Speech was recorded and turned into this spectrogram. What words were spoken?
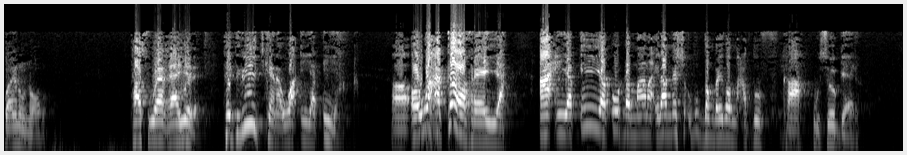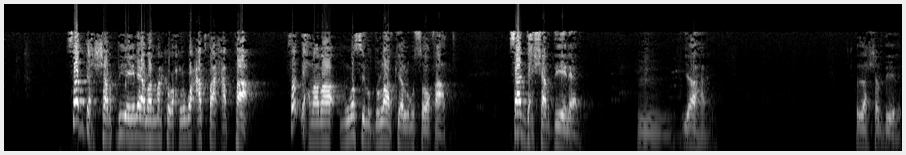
Waa inuu noqdo. Taas waa haayada tadriijkana waa in yar in yar. Oo waxa ka horreeya in yar in yar u dhammaana ilaa meesha ugu dambaydo macduufkaa uu soo gaaro. Saddex shardiyay leedahay marka wax lagu cadfaa xataa. Saddexdaba muwasilu dulaabkia lagu soo qaato saddex shardiyay leedahay. Yahay saddex shardiya le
